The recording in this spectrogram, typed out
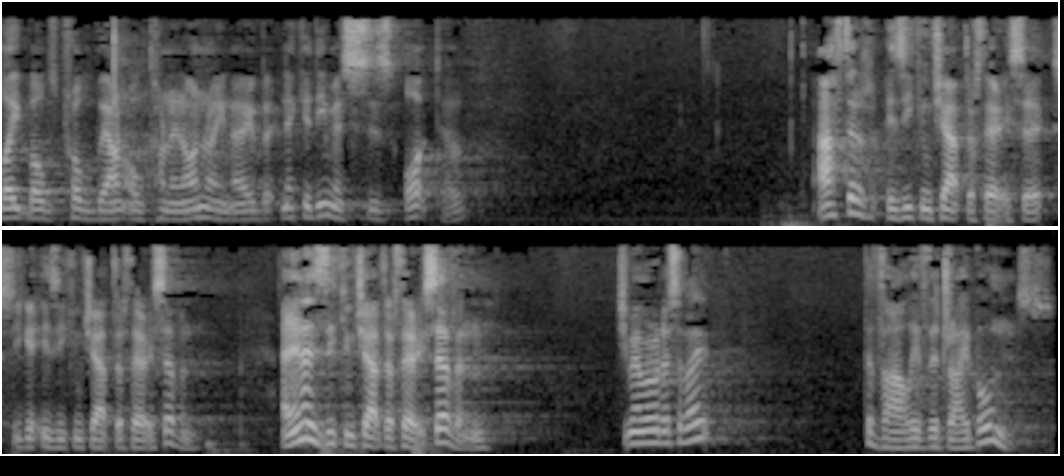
light bulbs probably aren't all turning on right now, but Nicodemus is ought to have. After Ezekiel chapter 36, you get Ezekiel chapter 37. And in Ezekiel chapter 37, do you remember what it's about? The valley of the dry bones.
